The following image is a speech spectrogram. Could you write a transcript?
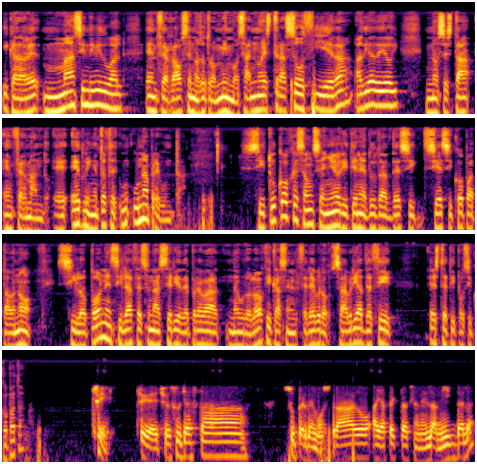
y cada vez más individual, encerrados en nosotros mismos. O sea, nuestra sociedad a día de hoy nos está enfermando. Eh, Edwin, entonces, una pregunta. Si tú coges a un señor y tiene dudas de si, si, es psicópata o no, si lo pones y le haces una serie de pruebas neurológicas en el cerebro, ¿sabrías decir este tipo psicópata? Sí, Sí, de hecho eso ya está súper demostrado, hay afectación en la amígdala,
